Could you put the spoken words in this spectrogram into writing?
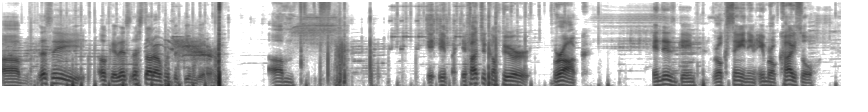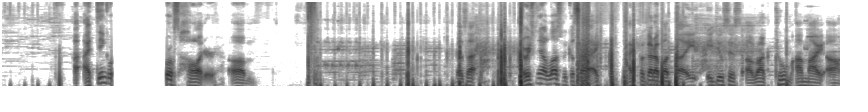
Um, let's see. Okay, let's let's start off with the team leader um, if if I had to compare Brock in this game, Roxanne and Emerald Kaizo, I, I think Brock's harder. Um, because I originally I lost because I I, forgot about the it, it uses a rock tomb on my um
